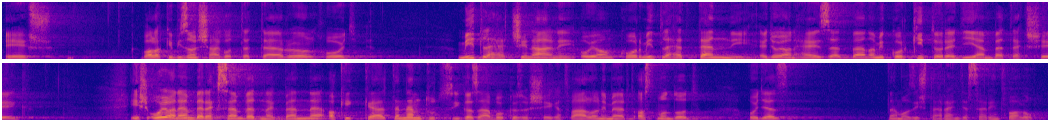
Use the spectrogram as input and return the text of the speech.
És valaki bizonságot tett erről, hogy mit lehet csinálni olyankor, mit lehet tenni egy olyan helyzetben, amikor kitör egy ilyen betegség, és olyan emberek szenvednek benne, akikkel te nem tudsz igazából közösséget vállalni, mert azt mondod, hogy ez nem az Isten rendje szerint való.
